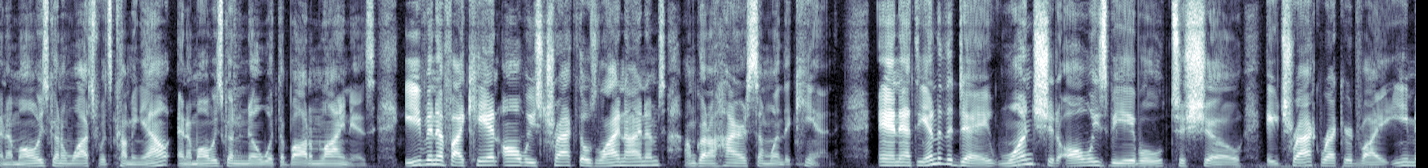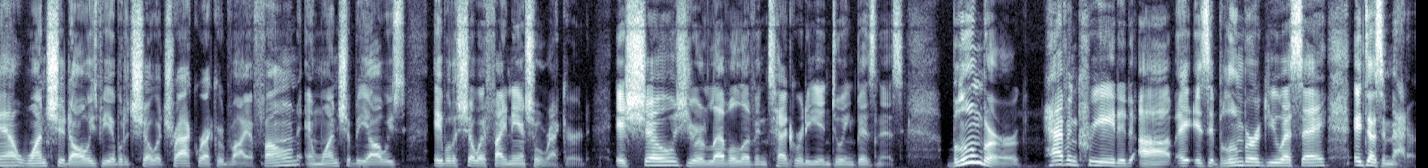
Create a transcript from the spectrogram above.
and I'm always going to watch what's coming out and I'm always going to know what the bottom line is. Even if I can't always track those line items, I'm going to hire someone that can. And at the end of the day, one should always be able to show a track record via email, one should always be able to show a track record via phone, and one should be always able to show a financial record. It shows your level of integrity in doing business. Bloomberg, having created, uh, is it Bloomberg USA? It doesn't matter.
